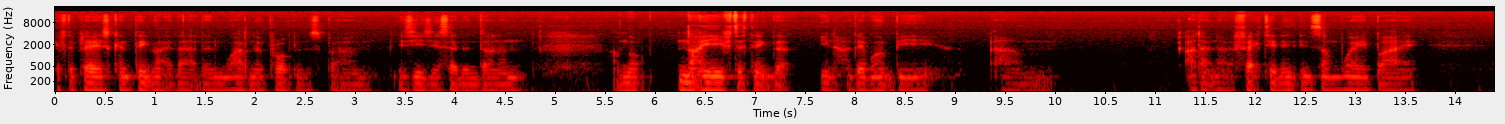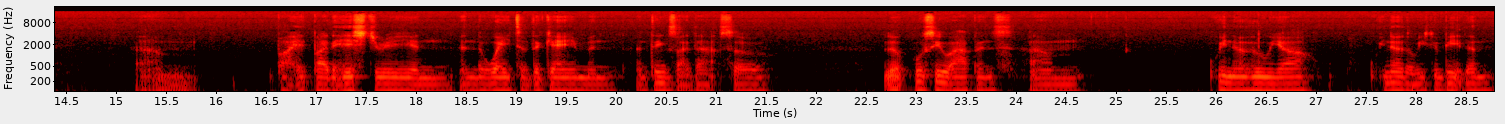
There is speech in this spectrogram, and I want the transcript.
if the players can think like that, then we'll have no problems. But um, it's easier said than done, and I'm not naive to think that you know there won't be. Um, I don't know, affected in, in some way by um, by by the history and, and the weight of the game and, and things like that. So look, we'll see what happens. Um, we know who we are. We know that we can beat them.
